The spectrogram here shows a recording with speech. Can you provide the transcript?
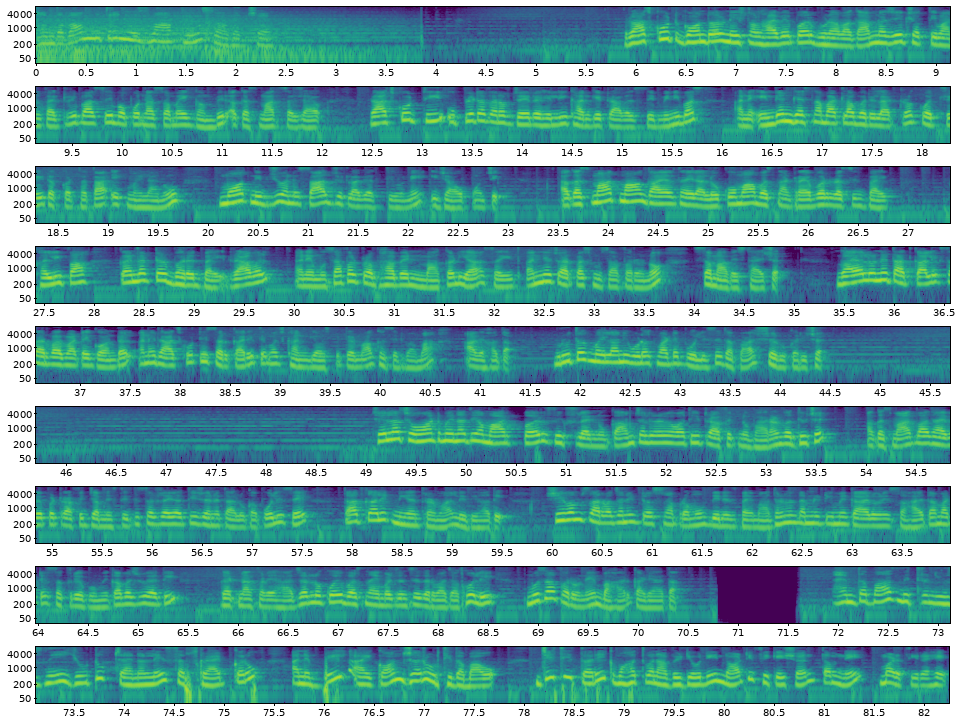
અહેમદાબાદ મિત્ર ન્યૂઝમાં આપનું સ્વાગત છે. રાજકોટ ગોંડલ નેશનલ હાઈવે પર ભુણાવા ગામ નજીક શક્તિમાન ફેક્ટરી પાસે બપોરના સમયે ગંભીર અકસ્માત સર્જાયો. રાજકોટથી ઉપલેટા તરફ જઈ રહેલી ખાનગી ટ્રાવેલ્સની મિની બસ અને ઇન્ડિયન ગેસના બાટલા ભરેલા ટ્રક વચ્ચે ટક્કર થતાં એક મહિલાનું મોત નીપજ્યું અને સાત જેટલા વ્યક્તિઓને ઈજાઓ પહોંચી. અકસ્માતમાં ઘાયલ થયેલા લોકોમાં બસના ડ્રાઈવર રસીદભાઈ ખલીફા કંડક્ટર ભરતભાઈ રાવલ અને મુસાફર પ્રભાબેન માકડિયા સહિત અન્ય ચાર પાંચ મુસાફરોનો સમાવેશ થાય છે. ઘાયલોને તાત્કાલિક સારવાર માટે ગોંડલ અને રાજકોટની સરકારી તેમજ ખાનગી હોસ્પિટલમાં ખસેડવામાં આવ્યા હતા. મૃતક મહિલાની ઓળખ માટે પોલીસે તપાસ શરૂ કરી છે. છેલ્લા આઠ મહિનાથી આ માર્ગ પર સિક્સ લાઇનનું કામ ચાલી રહ્યું હોવાથી ટ્રાફિકનું ભારણ વધ્યું છે. અકસ્માત બાદ હાઈવે પર ટ્રાફિક જામની સ્થિતિ સર્જાઈ હતી, જેને તાલુકા પોલીસે તાત્કાલિક નિયંત્રણમાં લીધી હતી. શિવમ સાર્વજનિક ટ્રસ્ટના પ્રમુખ દિનેશભાઈ માધર તેમની ટીમે કાયદોની સહાયતા માટે સક્રિય ભૂમિકા ભજવી હતી. ઘટના સ્થળે હાજર લોકોએ બસના ઇમરજન્સી દરવાજા ખોલી મુસાફરોને બહાર કાઢ્યા હતા. અહેમદાબાદ મિત્ર ન્યૂઝની યુટ્યુબ ચેનલને સબસ્ક્રાઇબ કરો અને બેલ આઇકોન જરૂરથી દબાવો, જેથી દરેક મહત્ત્વના વિડીયોની નોટિફિકેશન તમને મળતી રહે.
